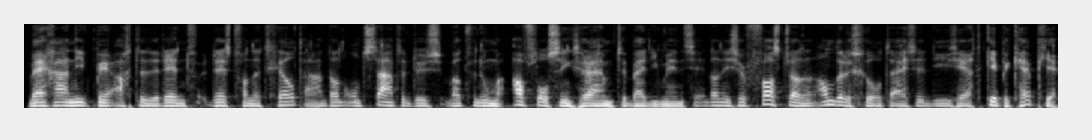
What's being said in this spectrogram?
wij gaan niet meer achter de rent- rest van het geld aan, dan ontstaat er dus wat we noemen aflossingsruimte bij die mensen. En dan is er vast wel een andere schuldeiser die zegt kip ik heb je.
